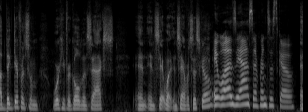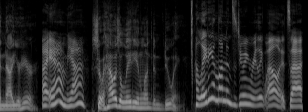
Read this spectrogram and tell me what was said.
A big difference from working for Goldman Sachs and in Sa- what in San Francisco, It was, yeah, San Francisco. and now you're here. I am, yeah. So, how is a lady in London doing? A Lady in London's doing really well. It's uh,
